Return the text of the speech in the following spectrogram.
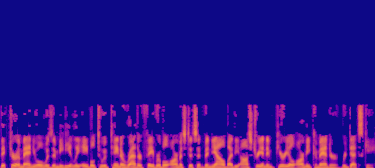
Victor Emmanuel was immediately able to obtain a rather favorable armistice at Vignale by the Austrian Imperial Army commander, Radetzky.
